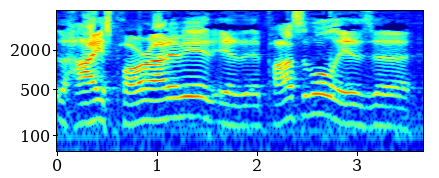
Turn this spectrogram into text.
the highest par out of it, if possible, is. Uh,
